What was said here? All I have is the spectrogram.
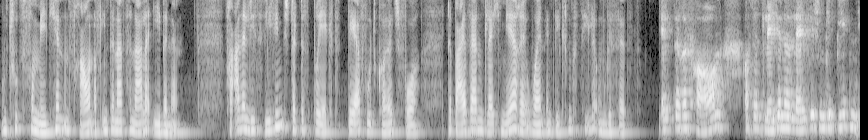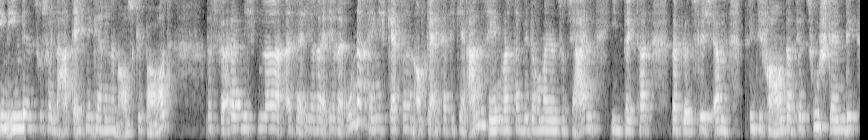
und Schutz von Mädchen und Frauen auf internationaler Ebene. Frau Annelies Willim stellt das Projekt Barefoot College vor. Dabei werden gleich mehrere UN-Entwicklungsziele umgesetzt. Ältere Frauen aus entlegenen ländlichen Gebieten in Indien zu Solartechnikerinnen ausgebaut das fördert nicht nur also ihre, ihre Unabhängigkeit, sondern auch gleichzeitig ihr Ansehen, was dann wiederum einen sozialen Impact hat, weil plötzlich ähm, sind die Frauen dafür zuständig,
